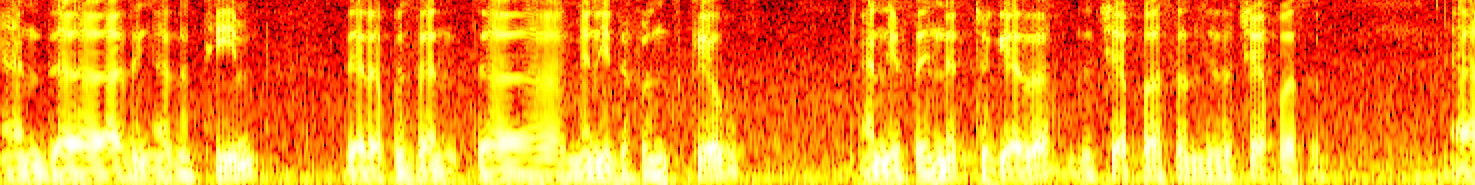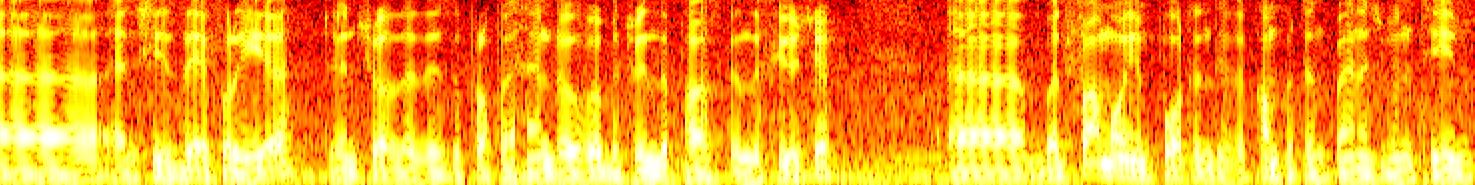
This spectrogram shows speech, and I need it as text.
and uh, I think as a team, they represent uh, many different skills, and if they knit together, the chairperson is a chairperson. Uh, and she's there for a year to ensure that there's a proper handover between the past and the future. Uh, but far more important is a competent management team,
